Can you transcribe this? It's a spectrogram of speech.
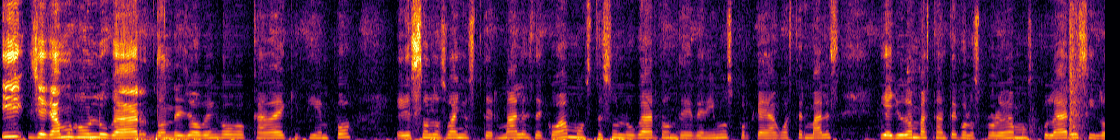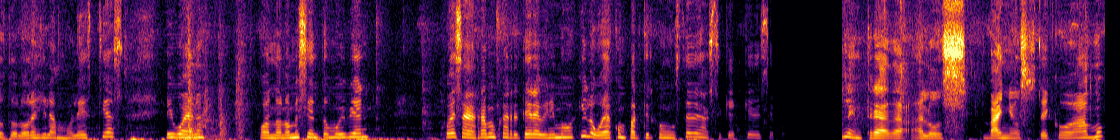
y llegamos a un lugar donde yo vengo cada X tiempo. Eh, son los baños termales de Coamo. Este es un lugar donde venimos porque hay aguas termales y ayudan bastante con los problemas musculares y los dolores y las molestias. Y bueno, cuando no me siento muy bien, pues agarramos carretera y venimos aquí. Lo voy a compartir con ustedes, así que quédese. La entrada a los baños de Coamo.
